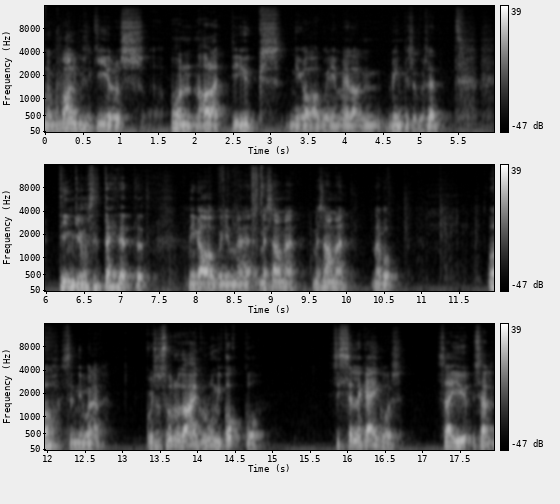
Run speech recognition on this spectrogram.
nagu valguse kiirus on alati üks, niikaua kuni meil on mingisugused tingimused täidetud. niikaua kuni me, me saame, me saame nagu, oh, see on nii põnev. kui sa surud aegruumi kokku, siis selle käigus sa ei, seal,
